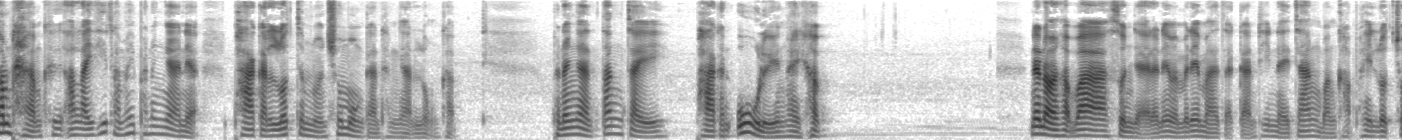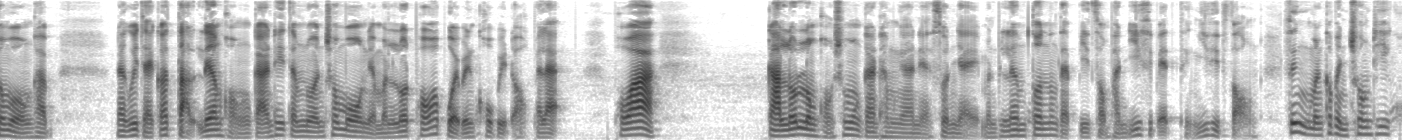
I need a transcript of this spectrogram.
คำถามคืออะไรที่ทำให้พนักงานเนี่ยพากันลดจำนวนชั่วโมงการทำงานลงครับ พนักงานตั้งใจพากันอู้หรือยังไงครับ แน่นอนครับว่าส่วนใหญ่แล้วเนี่ยมันไม่ได้มาจากการที่นายจ้างบังคับให้ลดชั่วโมงครับ นักวิจัยก็ตัดเรื่องของการที่จำนวนชั่วโมงเนี่ยมันลดเพราะว่าป่วยเป็นโควิดออกไปแล้ว เพราะว่าการลดลงของชั่วโมงการทำงานเนี่ยส่วนใหญ่มันเริ่มต้นตั้งแต่ปี 2021 ถึง 22 ซึ่งมันก็เป็นช่วงที่โค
